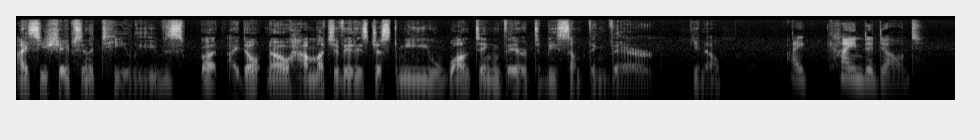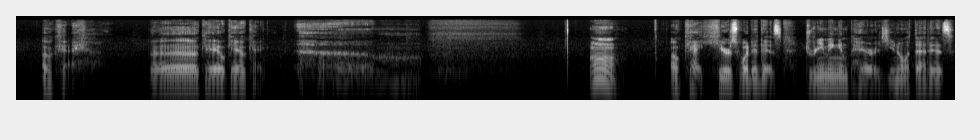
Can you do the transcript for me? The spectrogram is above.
I see shapes in the tea leaves, but I don't know how much of it is just me wanting there to be something there, you know? I kinda don't. Okay. Okay, okay, okay. Um, mm. Okay, here's what it is dreaming in pairs. You know what that is?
